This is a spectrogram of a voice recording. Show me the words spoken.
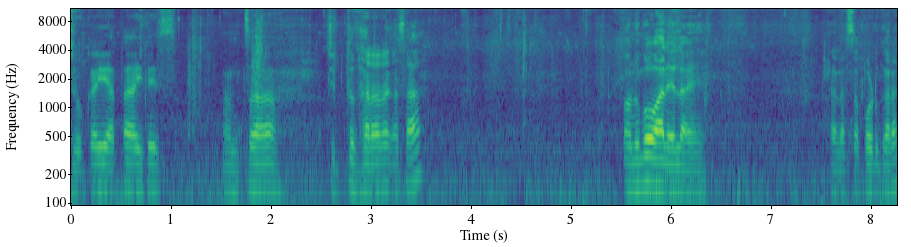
जो काही आता इथे आमचा चित्तधाराला कसा अनुभव आलेला आहे. त्याला सपोर्ट करा.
